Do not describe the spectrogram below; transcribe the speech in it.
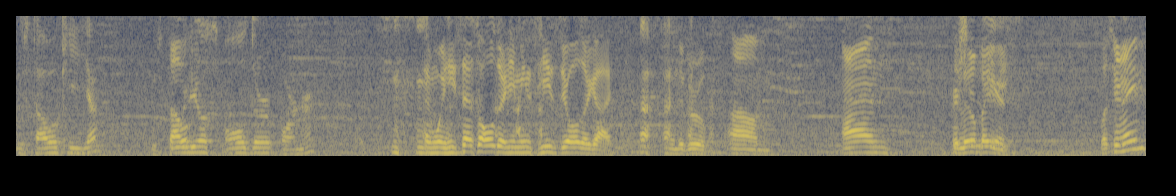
Gustavo Quilla, Gustavo. Julio's older partner. And when he says older, he means he's the older guy in the group. Um, and the little Christian baby. Diaz. What's your name?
